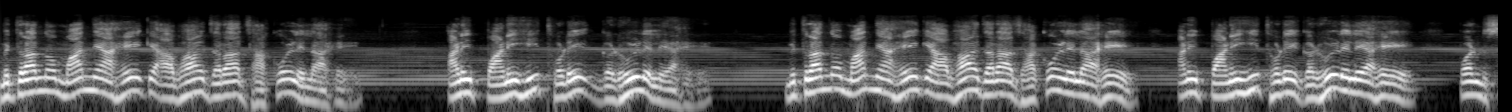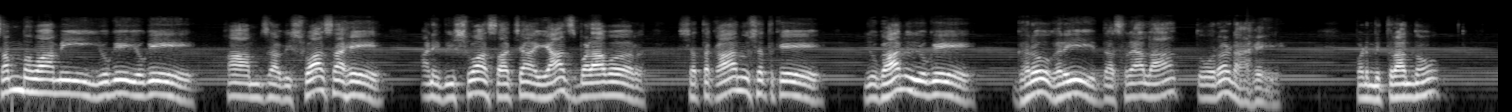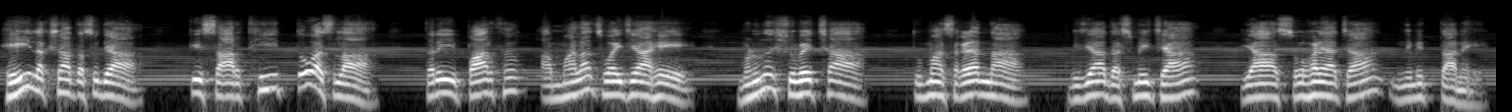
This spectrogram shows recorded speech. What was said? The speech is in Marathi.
मित्रांनो मान्य आहे की आभाळ जरा झाकोळलेला आहे आणि पाणीही थोडे गढूळलेले आहे. मित्रांनो मान्य आहे की आभाळ जरा झाकोळलेलं आहे आणि पाणीही थोडे गढूळलेले आहे पण संभवामी युगे युगे हा आमचा विश्वास आहे आणि विश्वासाच्या याच बळावर शतकानुशतके युगानुयुगे घरोघरी दसऱ्याला तोरण आहे. पण मित्रांनो हेही लक्षात असू द्या की सारथी तो असला तरी पार्थ आम्हालाच व्हायचे आहे. म्हणूनच शुभेच्छा तुम्हा सगळ्यांना विजयादशमीच्या या सोहळ्याच्या निमित्ताने.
